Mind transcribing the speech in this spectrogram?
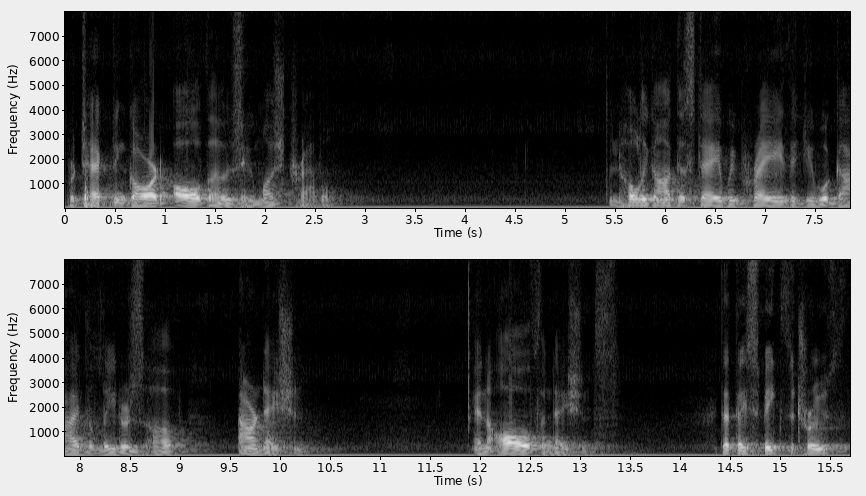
Protect and guard all those who must travel. And Holy God, this day we pray that you will guide the leaders of our nation and all the nations, that they speak the truth,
